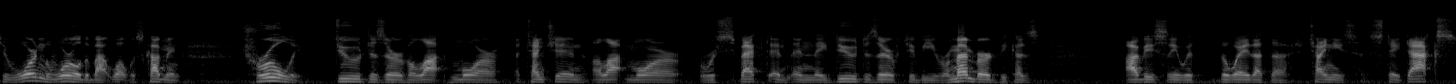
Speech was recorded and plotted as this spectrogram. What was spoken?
to warn the world about what was coming, truly do deserve a lot more attention, a lot more respect, and, and they do deserve to be remembered because obviously with the way that the Chinese state acts,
